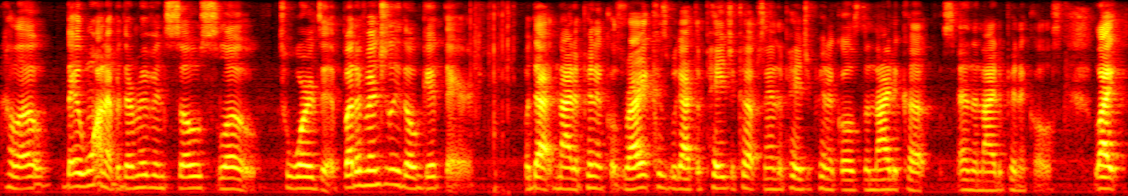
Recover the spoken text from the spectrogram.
Hello? They want it, but they're moving so slow towards it. But eventually they'll get there with that Knight of Pentacles, right? Because we got the Page of Cups and the Page of Pentacles, the Knight of Cups and the Knight of Pentacles. Like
